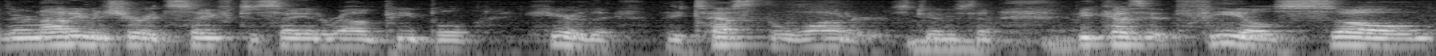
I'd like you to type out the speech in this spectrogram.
they're not even sure it's safe to say it around people here. They they test the waters. Do you understand? Because it feels so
